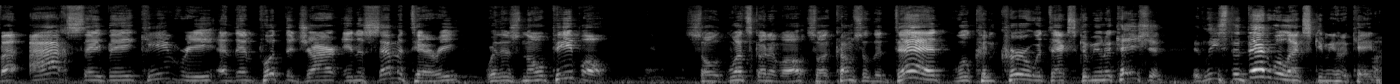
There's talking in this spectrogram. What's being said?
Va'achse be kivri, and then put the jar in a cemetery where there's no people. So what's going to vote? So it comes to the dead will concur with the excommunication. At least the dead will excommunicate him.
